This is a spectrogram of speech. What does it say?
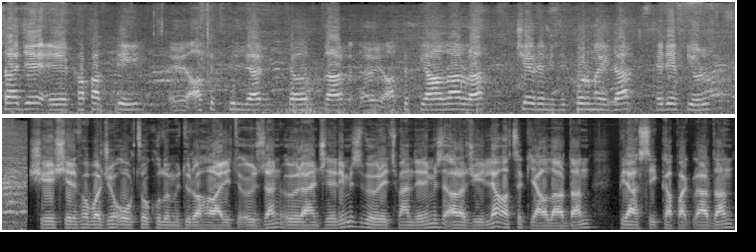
Sadece e, kapak değil, e, atık piller, kağıtlar, e, atık yağlarla çevremizi korumayı da hedefliyoruz. Şehit Şerife Bacı Ortaokulu Müdürü Halit Özden, öğrencilerimiz ve öğretmenlerimiz aracıyla atık yağlardan, plastik kapaklardan,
